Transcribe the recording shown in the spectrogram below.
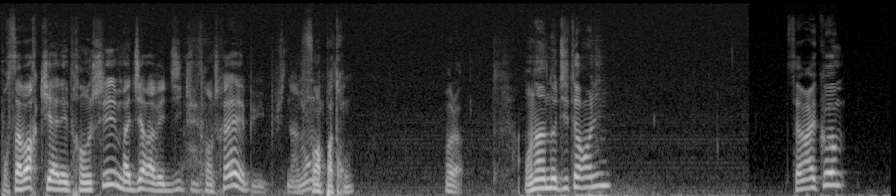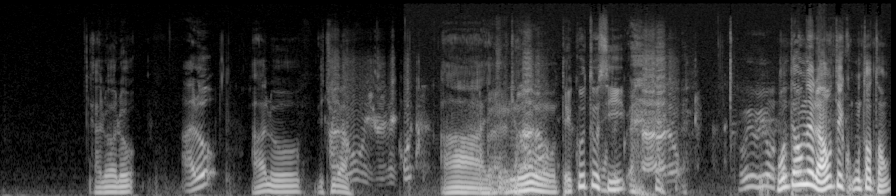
pour savoir qui allait trancher. Madjer avait dit qu'il trancherait, et puis Il finalement. faut un patron. On a un auditeur en ligne? Salam alaikum Allô, allô. Allô? Allô. Es-tu là? Je vous écoute. Ah, il. Nous, on t'écoute aussi. Oui, oui, on, est là, on t'entend.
